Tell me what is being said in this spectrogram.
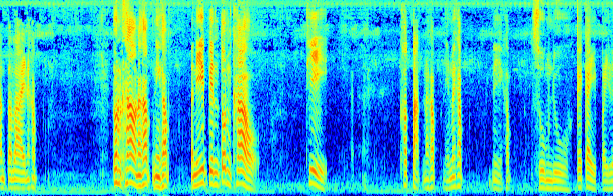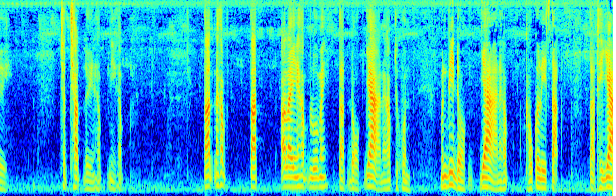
อันตรายนะครับ ต้นข้าวนะครับนี่ครับ อันนี้เป็นต้นข้าวที่เขาตัดนะครับ เห็นไหมครับ นี่ครับ ซูมดูใกล้ ๆ ไปเลย ชัดๆเลยนะครับนี่ครับ ตัดนะครับ ตัดอะไรนะครับ รู้ไหมตัดดอกหญ้านะครับ ทุกคนมันมีดอกหญ้านะครับ เขาก็เลยตัด ตัดให้หญ้า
